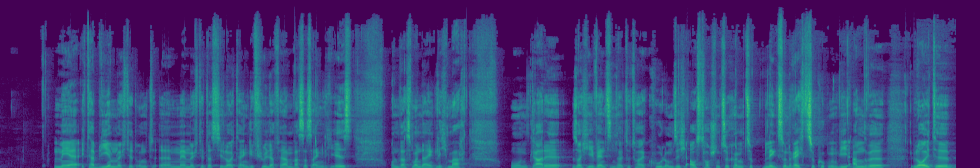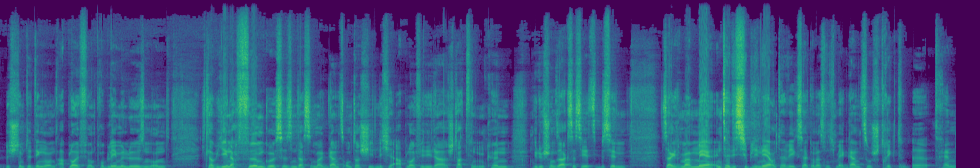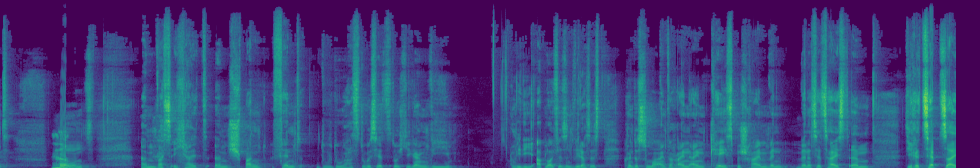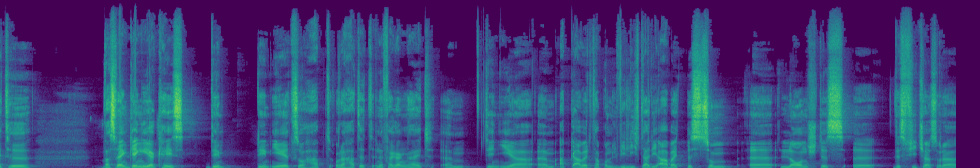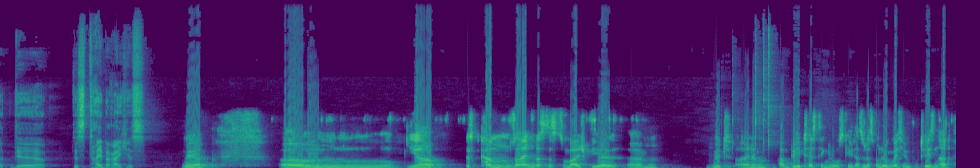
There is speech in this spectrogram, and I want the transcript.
mehr etablieren möchtet und äh, mehr möchtet, dass die Leute ein Gefühl dafür haben, was das eigentlich ist und was man da eigentlich macht. Und gerade solche Events sind halt total cool, um sich austauschen zu können, zu links und rechts zu gucken, wie andere Leute bestimmte Dinge und Abläufe und Probleme lösen. Und ich glaube, je nach Firmengröße sind das immer ganz unterschiedliche Abläufe, die da stattfinden können. Wie du schon sagst, dass ihr jetzt ein bisschen, sage ich mal, mehr interdisziplinär unterwegs seid und das nicht mehr ganz so strikt äh, trennt. Ja. Und ähm, was ich halt ähm, spannend fände, du, du hast, du bist jetzt durchgegangen, wie wie die Abläufe sind, wie das ist. Könntest du mal einfach einen, einen Case beschreiben, wenn, wenn es jetzt heißt, ähm, die Rezeptseite, was wäre ein gängiger Case, den, den ihr jetzt so habt oder hattet in der Vergangenheit, ähm, den ihr ähm, abgearbeitet habt und wie lief da die Arbeit bis zum äh, Launch des, äh, des Features oder der, des Teilbereiches? Ja. Ähm, ja, es kann sein, dass das zum Beispiel ähm, mit einem AB-Testing losgeht. Also, dass man irgendwelche Hypothesen hat,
